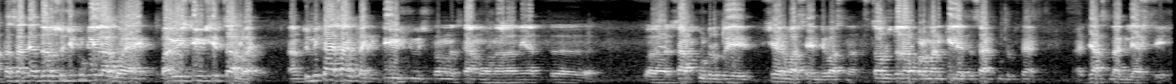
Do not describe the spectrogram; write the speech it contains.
आता सध्या दरसूची कुठली लागू आहे? बावीस तेवीस चालू आहे. आणि तुम्ही काय सांगता की तेवीस चोवीस प्रमाणे काम होणार आणि यात साठ कोटी रुपये शहरवासियांचे वाचणार. चालू दराप्रमाणे केले तर साठ कोटी रुपये जास्त लागले असते.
